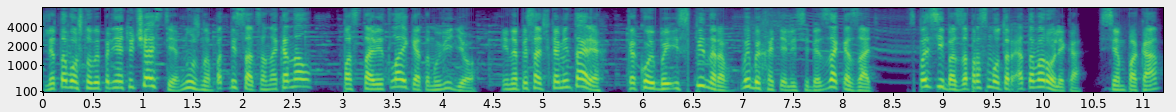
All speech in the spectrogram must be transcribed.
Для того, чтобы принять участие, нужно подписаться на канал, поставить лайк этому видео и написать в комментариях, какой бы из спиннеров вы бы хотели себе заказать. Спасибо за просмотр этого ролика. Всем пока!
